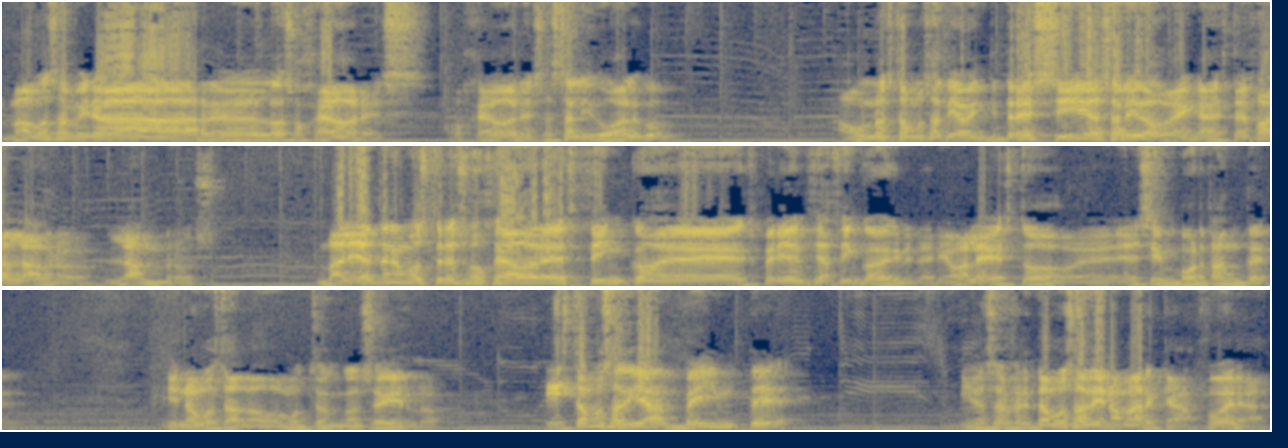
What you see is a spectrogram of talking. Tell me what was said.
vamos a mirar eh, los ojeadores. Ojeadores, ¿ha salido algo? Aún no estamos a día 23. Sí, ha salido. Venga, Estefan Lambros. Vale, ya tenemos tres ojeadores, 5 de experiencia, 5 de criterio, ¿vale? Esto eh, es importante. Y no hemos tardado mucho en conseguirlo. Y estamos a día 20 y nos enfrentamos a Dinamarca, fuera.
